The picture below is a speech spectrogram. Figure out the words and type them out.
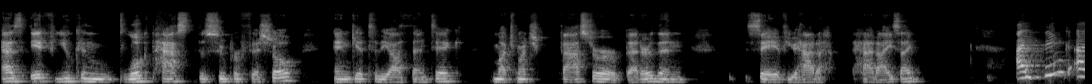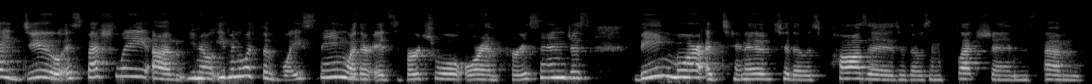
as if you can look past the superficial and get to the authentic much much faster or better than say if you had a, had eyesight I think I do, especially, um, you know, even with the voice thing, whether it's virtual or in person, just being more attentive to those pauses or those inflections. Um,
